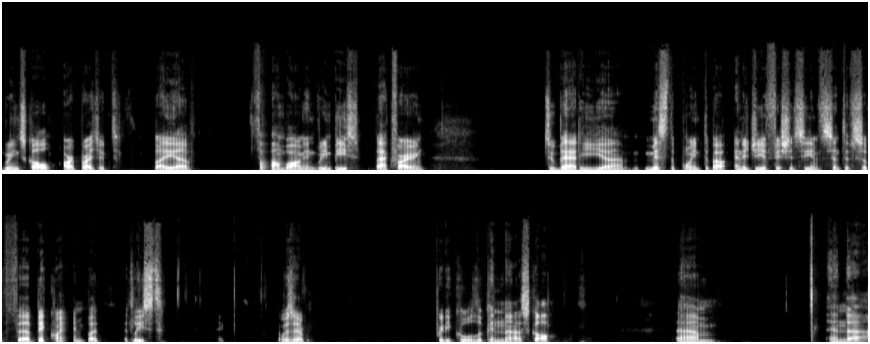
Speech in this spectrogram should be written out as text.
Green Skull art project by uh, Von Wong and Greenpeace backfiring. Too bad he uh, missed the point about energy efficiency incentives of uh, Bitcoin, but at least it was a pretty cool looking uh, skull. Um, and uh,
